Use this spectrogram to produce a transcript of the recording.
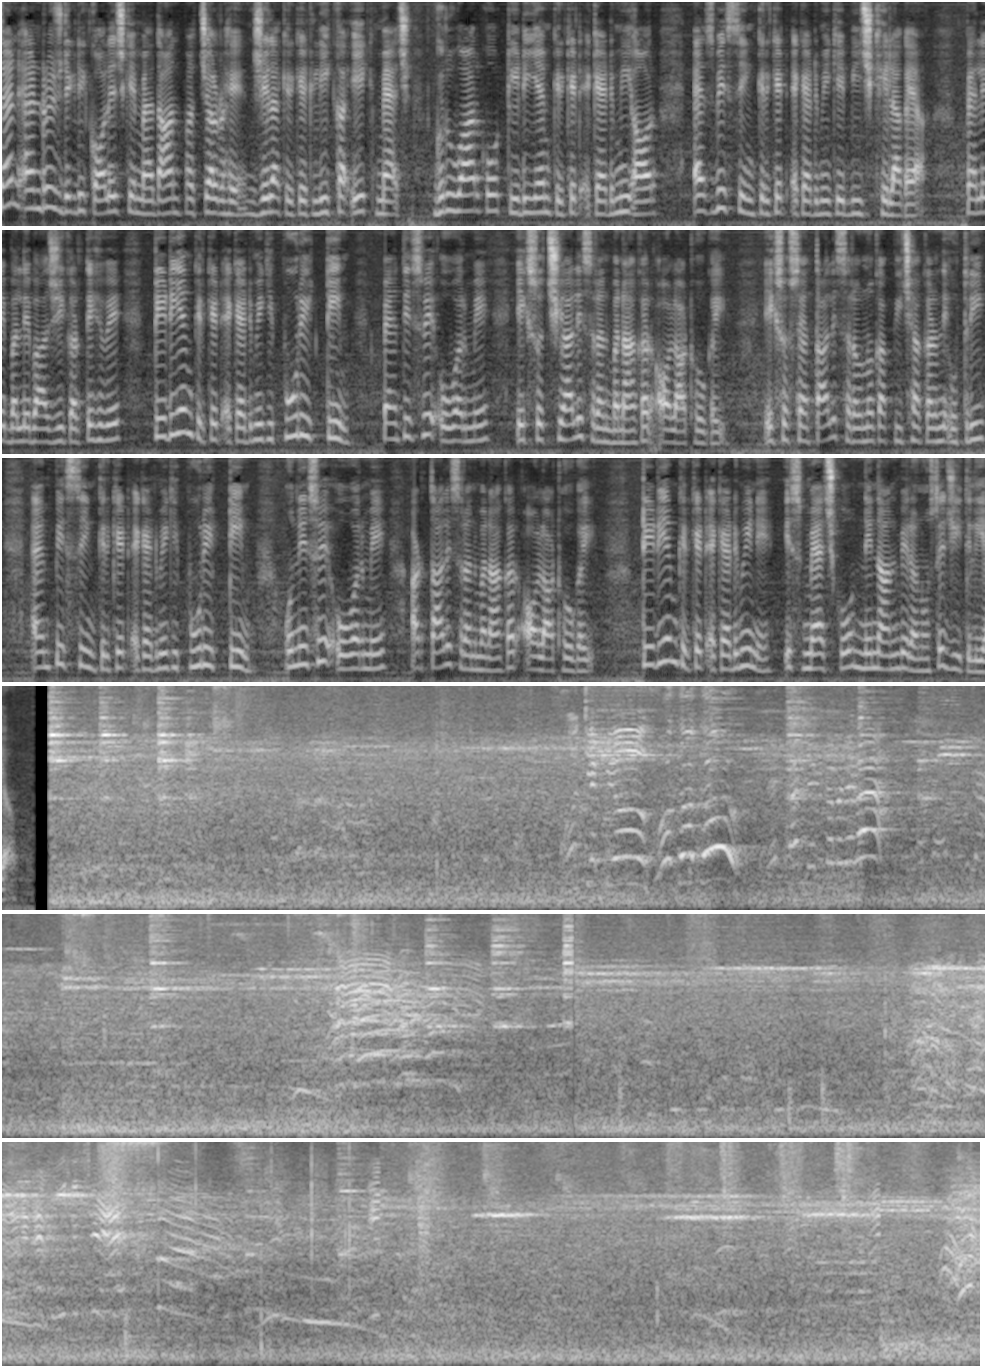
Saint Andrews degree college के मैदान पर चल रहे जिला क्रिकेट लीग का एक मैच गुरुवार को टीडीएम क्रिकेट एकेडमी और एसबी सिंह क्रिकेट एकेडमी के बीच खेला गया। पहले बल्लेबाजी करते हुए टीडीएम क्रिकेट एकेडमी की पूरी टीम 35वें ओवर में 146 रन बनाकर ऑल आउट हो गई। एक सौ सैंतालीस रनों का पीछा करने उतरी एमपी सिंह क्रिकेट एकेडमी की पूरी टीम 19वें ओवर में 48 रन बनाकर ऑल आउट हो गई। टीडीएम क्रिकेट एकेडमी ने इस मैच को निन्यानवे रनों से जीत लिया। Ah!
